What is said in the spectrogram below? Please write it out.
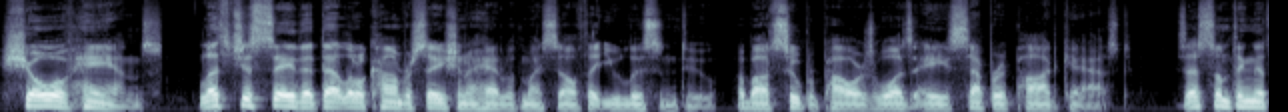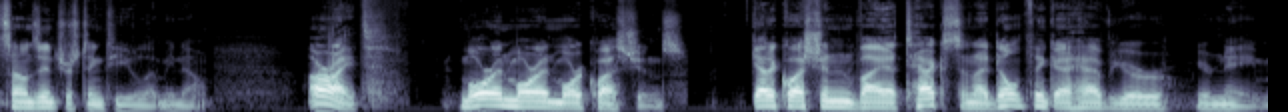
show of hands. Let's just say that that little conversation I had with myself that you listened to about superpowers was a separate podcast. Is that something that sounds interesting to you? Let me know. All right, more and more and more questions. Got a question via text, and I don't think I have your, your name.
